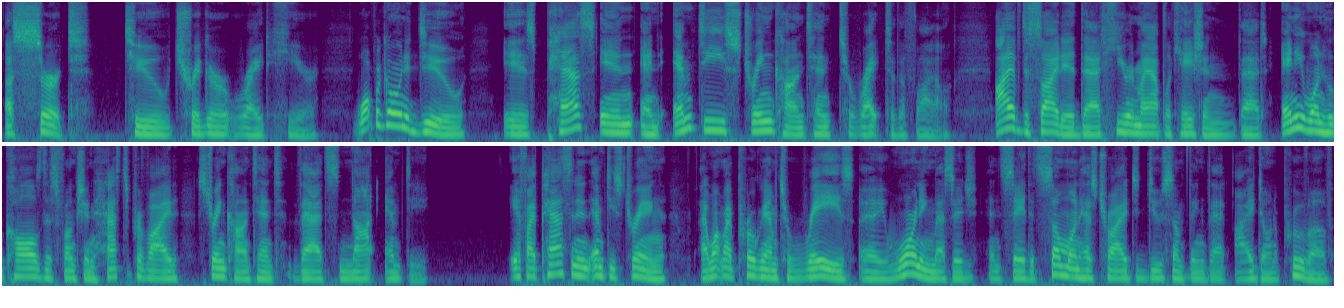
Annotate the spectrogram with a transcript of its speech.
assert to trigger right here. What we're going to do is pass in an empty string content to write to the file. I've decided that here in my application that anyone who calls this function has to provide string content that's not empty. If I pass in an empty string, I want my program to raise a warning message and say that someone has tried to do something that I don't approve of.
